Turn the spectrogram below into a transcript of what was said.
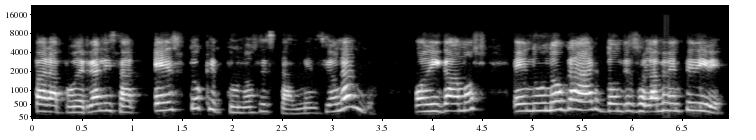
para poder realizar esto que tú nos estás mencionando. O digamos, en un hogar donde solamente vive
